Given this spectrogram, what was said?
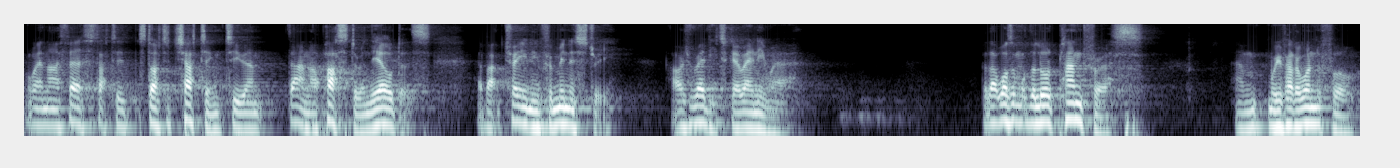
when I first started, started chatting to um, Dan, our pastor, and the elders about training for ministry, I was ready to go anywhere. But that wasn't what the Lord planned for us. And we've had a wonderful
